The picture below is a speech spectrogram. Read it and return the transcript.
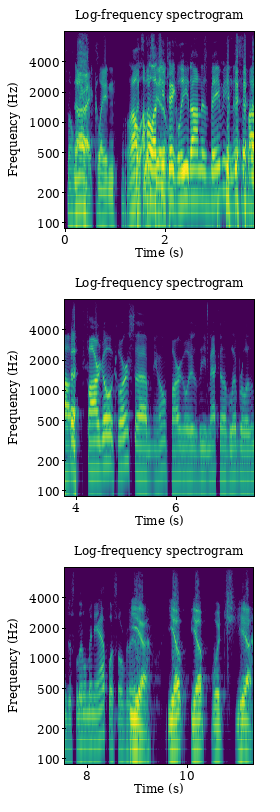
So all right, Clayton. Well, Let's- I'm gonna let's you it. take lead on this baby, and this is about Fargo, of course. Um, you know, Fargo is the mecca of liberalism, just little Minneapolis over there. Yeah. Yep. Yep. Which, yeah.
